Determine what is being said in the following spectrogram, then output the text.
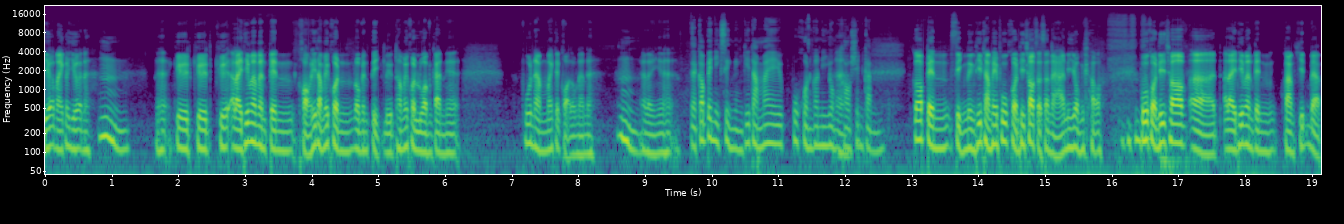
เยอะไหมก็เยอะนะอืมนะฮะคือคือคืออะไรที่มันมันเป็นของที่ทำให้คนโรแมนติก หรือทำให้คนรวมกันเนี่ย ผู้นำมักจะเกาะตรงนั้นนะอืมอะไรอย่างเงี้ยฮะแต่ก็เป็นอีกสิ่งหนึ่งที่ทำให้ผู้คนก็นิยมอ่าเขาเช่นกัน ก็เป็นสิ่งหนึ่งที่ทำให้ผู้คนที่ชอบศาสนานิยมเขา ผู้คนที่ชอบเอ่ออะไรที่มันเป็นความคิดแบบ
